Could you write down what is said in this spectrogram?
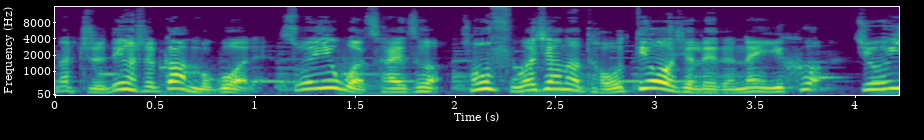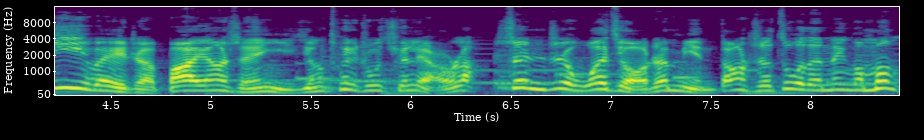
那指定是干不过的。所以我猜测，从佛像的头掉下来的那一刻，就意味着八阳神已经退出群聊了。甚至我觉着敏当时做的那个梦，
